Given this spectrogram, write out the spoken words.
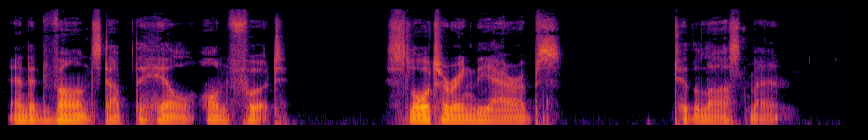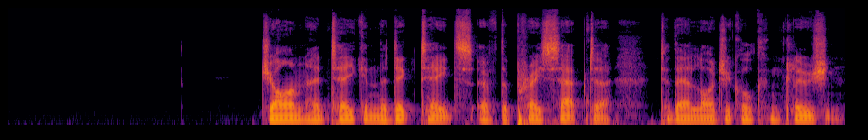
and advanced up the hill on foot, slaughtering the Arabs to the last man. John had taken the dictates of the Praecepta to their logical conclusion.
